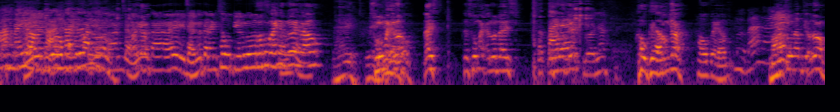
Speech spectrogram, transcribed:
Ăn nấy Đấy, rồi để cả người ta để người ta ấy để người ta đánh sâu tiếng luôn. Tôi không đánh được ngươi đâu. Đây xuống mẹ luôn. Đây thế xuống mẹ luôn đây. Tắt tay đấy rồi nhá. Không kìa. Đúng chưa? Hầu về không Mở bát mở đấy chung 5 triệu đúng không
